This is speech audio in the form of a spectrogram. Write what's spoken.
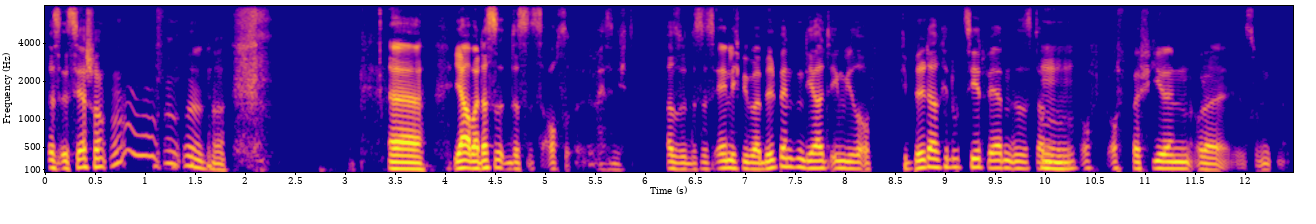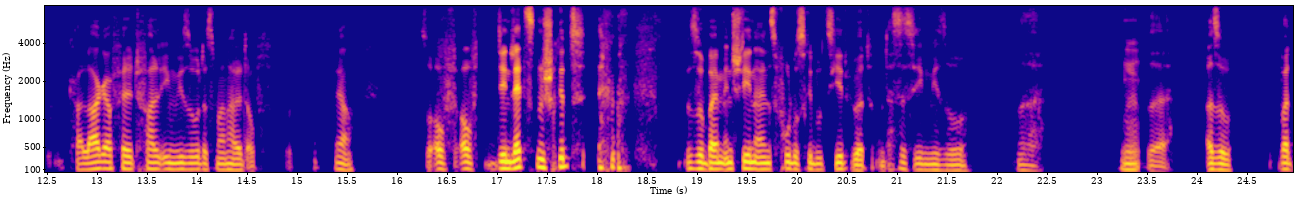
Es ist ja schon Äh, ja, aber das das ist auch so weiß ich nicht. Also, das ist ähnlich wie bei Bildbänden, die halt irgendwie so auf die Bilder reduziert werden, ist es dann Mhm. oft oft bei vielen oder so im Karl Lagerfeld-Fall irgendwie so, dass man halt auf ja, so auf auf den letzten Schritt so beim Entstehen eines Fotos reduziert wird. Und das ist irgendwie so, bäh. Ja. Bäh. Also, was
